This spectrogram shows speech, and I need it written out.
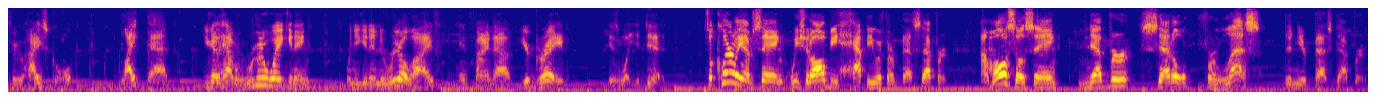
through high school like that, you're going to have a rude awakening when you get into real life and find out your grade is what you did. So clearly, I'm saying we should all be happy with our best effort. I'm also saying never settle for less than your best effort.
